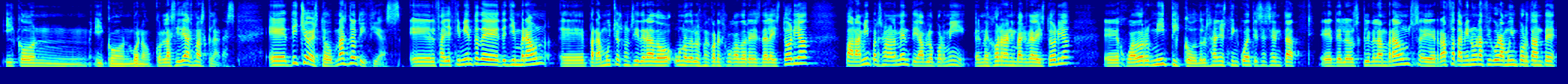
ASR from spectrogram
y con, y con, bueno, con las ideas más claras. Eh, dicho esto, más noticias. El fallecimiento de, de Jim Brown, eh, para muchos considerado uno de los mejores jugadores de la historia. Para mí, personalmente, y hablo por mí, el mejor running back de la historia. Eh, jugador mítico de los años 50 y 60 eh, de los Cleveland Browns. Eh, Rafa también una figura muy importante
